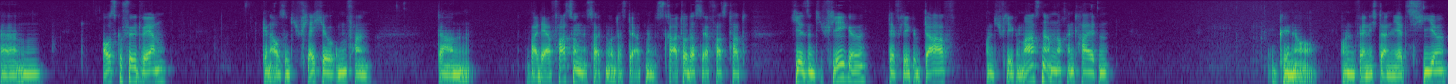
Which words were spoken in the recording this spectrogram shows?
ähm, ausgefüllt werden. Genauso die Fläche, Umfang. Dann bei der Erfassung ist halt nur, dass der Administrator das erfasst hat. Hier sind die Pflege, der Pflegebedarf und die Pflegemaßnahmen noch enthalten. Genau. Und wenn ich dann jetzt hier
